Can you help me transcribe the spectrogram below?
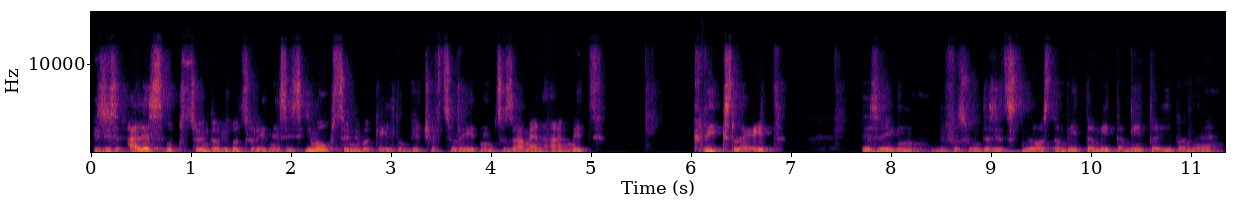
es ist alles obszön darüber zu reden. Es ist immer obszön über Geld und Wirtschaft zu reden im Zusammenhang mit Kriegsleid. Deswegen, wir versuchen das jetzt nur aus der Meta, Meta, Meta-Ebene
